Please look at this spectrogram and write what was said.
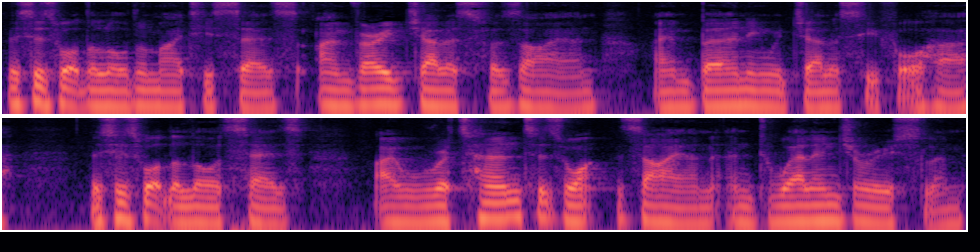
This is what the Lord Almighty says I am very jealous for Zion. I am burning with jealousy for her. This is what the Lord says I will return to Zion and dwell in Jerusalem.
